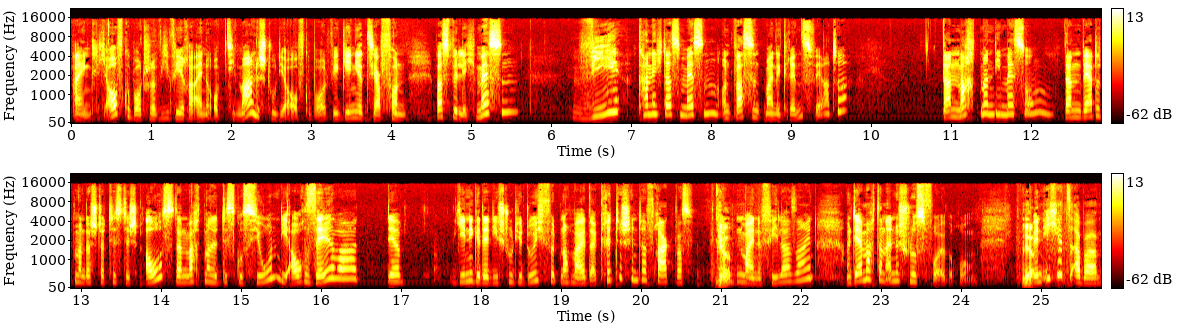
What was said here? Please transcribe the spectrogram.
eigentlich aufgebaut oder wie wäre eine optimale Studie aufgebaut? Wir gehen jetzt ja von, was will ich messen, wie kann ich das messen und was sind meine Grenzwerte? Dann macht man die Messung, dann wertet man das statistisch aus, dann macht man eine Diskussion, die auch selber derjenige, der die Studie durchführt, nochmal da kritisch hinterfragt, was ja. könnten meine Fehler sein. Und der macht dann eine Schlussfolgerung. Ja. Wenn ich jetzt aber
